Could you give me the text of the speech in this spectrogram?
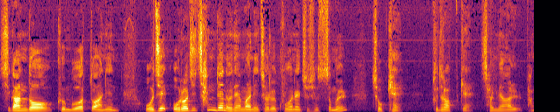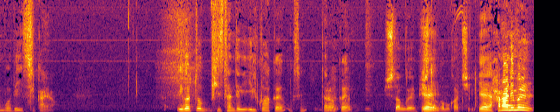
시간도 그 무엇도 아닌 오직 오로지 참된 은혜만이 저를 구원해 주셨음을 좋게 부드럽게 설명할 방법이 있을까요? 이것도 비슷한데 읽고 할까요, 목사님? 따라갈까요? 비슷한 거예요? 비슷한 예. 거뭐 같이. 예, 하나님을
